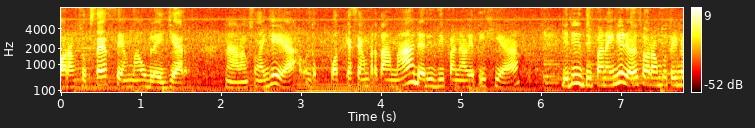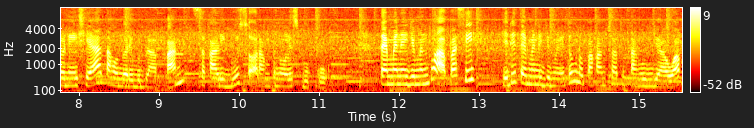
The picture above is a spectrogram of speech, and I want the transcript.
orang sukses yang mau belajar. Nah, langsung aja ya untuk podcast yang pertama dari Zivana Leticia jadi Zipana ini adalah seorang putri Indonesia tahun 2008 sekaligus seorang penulis buku. Time management itu apa sih? Jadi time management itu merupakan suatu tanggung jawab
